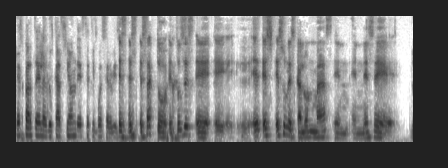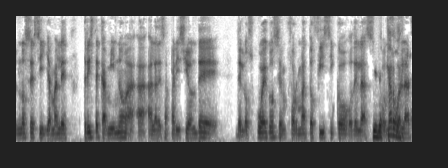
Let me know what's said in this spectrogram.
es parte de la educación de este tipo de servicios. Es, exacto. Entonces, eh, eh, es, es, un escalón más en, en, ese, no sé si llamarle triste camino a, la desaparición de, de, los juegos en formato físico o de las consolas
